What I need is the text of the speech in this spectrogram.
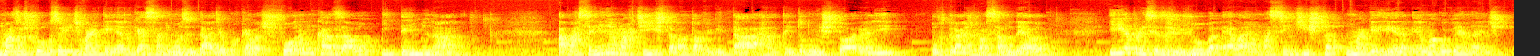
mas aos poucos a gente vai entendendo que essa animosidade é porque elas foram um casal e terminaram. A Marceline é uma artista, ela toca guitarra, tem toda uma história ali por trás do passado dela. E a princesa Jujuba, ela é uma cientista, uma guerreira e uma governante.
